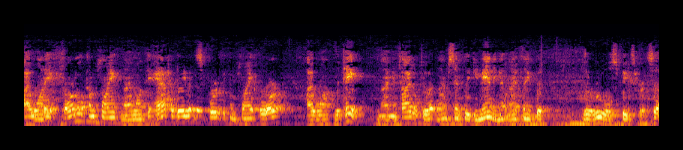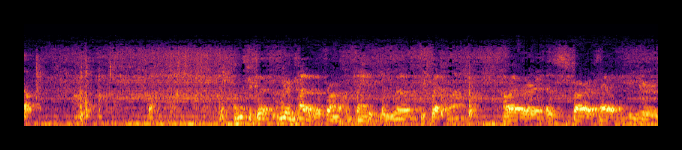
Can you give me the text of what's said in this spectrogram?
I want a formal complaint and I want the affidavit in support of the complaint or I want the tape. And I'm entitled to it and I'm simply demanding it and I think that the rule speaks for itself. Well, Mr. Cook, you're entitled to a formal complaint if you uh, request one. However, as far as having your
